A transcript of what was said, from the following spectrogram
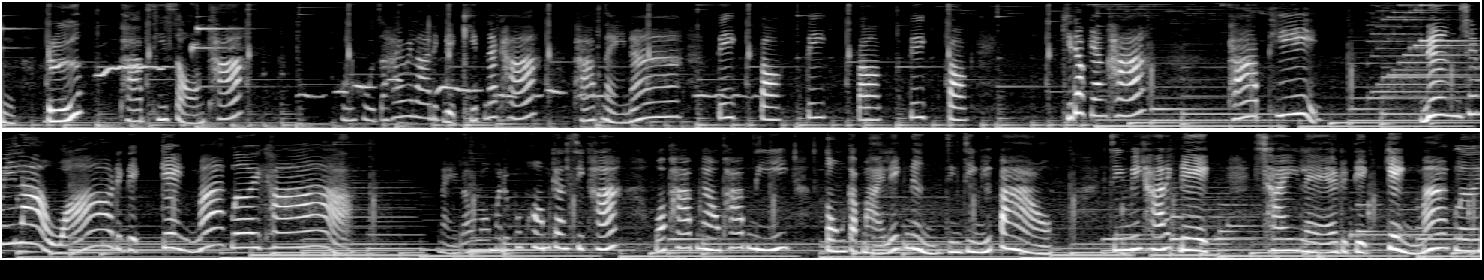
1 หรือภาพที่ 2 คะ คุณครูจะให้เวลาเด็กๆคิดนะคะ ภาพไหนนะติ๊กตอก ติ๊กตอก ติ๊กตอก คิดออกยังคะ ภาพที่หนึ่งใช่ไหมล่ะ ว้าว เด็กๆเก่งมากเลยค่ะ ไหนเราลองมาดูพร้อมๆกันสิคะ ว่าภาพเงาภาพนี้ตรงกับหมายเลขหนึ่งจริง ๆ หรือเปล่า จริงไหมคะเด็กๆ ใช่แล้วเด็กๆเก่งมากเลย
